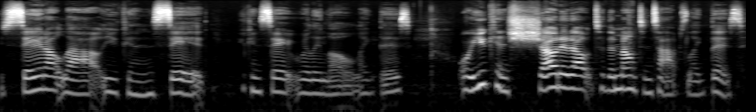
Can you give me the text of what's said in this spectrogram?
say it out loud, you can say it you can say it really low, like this. Or you can shout it out to the mountaintops, like this.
